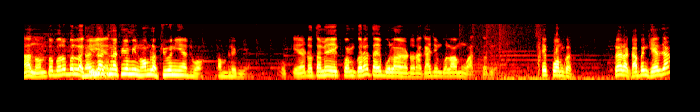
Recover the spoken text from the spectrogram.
ના નોમ તો બરોબર લખ્યું લખી યાર. લખ્યું એમ નોમ લખ્યું નહીં યાર જો કમ્પ્લીટ યાર. ઓકે હેડો તમે એક કામ કરો તો બોલાવો હેડો રગાજી બોલાવો હું વાત કરું એક કામ કર. પેલા ભાઈ ઘેર જા.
